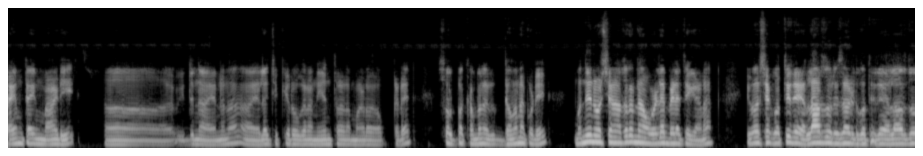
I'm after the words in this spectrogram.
ಟೈಮ್ ಟೈಮ್ ಮಾಡಿ ಇದನ್ನ ಏನನ್ನ ಎಲೆ ಚುಕ್ಕಿ ರೋಗನ ನಿಯಂತ್ರಣ ಮಾಡೋ ಕಡೆ ಸ್ವಲ್ಪ ಗಮನ ಗಮನ ಕೊಡಿ. ಮುಂದಿನ ವರ್ಷ ಏನಾದ್ರೂ ನಾವು ಒಳ್ಳೆ ಬೆಳೆ ತೆಗೋಣ ಈ ವರ್ಷ ಗೊತ್ತಿದೆ, ಎಲ್ಲಾರ್ದು ರಿಸಲ್ಟ್ ಗೊತ್ತಿದೆ, ಎಲ್ಲಾರ್ದು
